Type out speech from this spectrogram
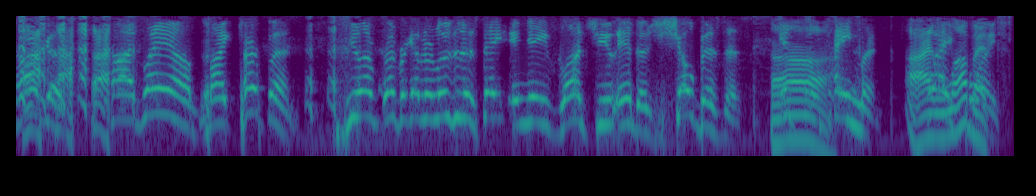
Hargis, Todd Lamb, Mike Turpen. You run for governor, lose in the state, and they launch you into show business, entertainment. I love Flashpoint, it.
